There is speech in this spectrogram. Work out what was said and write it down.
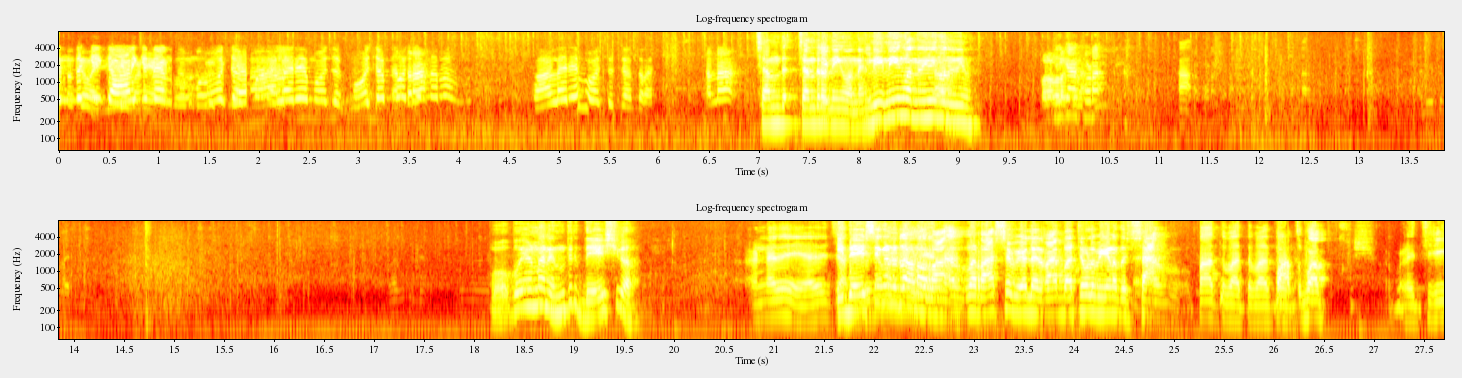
എന്തൊക്കെ കാണിക്കുന്ന? മോശം വളരെ മോശം. മോശം മോശം വളരെ മോശം ചന്ദ്ര ചന്ദ്ര ചന്ദ്ര നീ വന്നേ. നീ നീ വന്നേ നീ വന്നേ നീ വന്നേ. ബോബോ അണ്ണൻ എന്തൊരു ദേഷ്യ. ഈ ദേഷ്യം കണ്ടിട്ടാണോ റാശ മറ്റവൾ വീണത്? Path path path. Path path. ഇച്ചിരി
